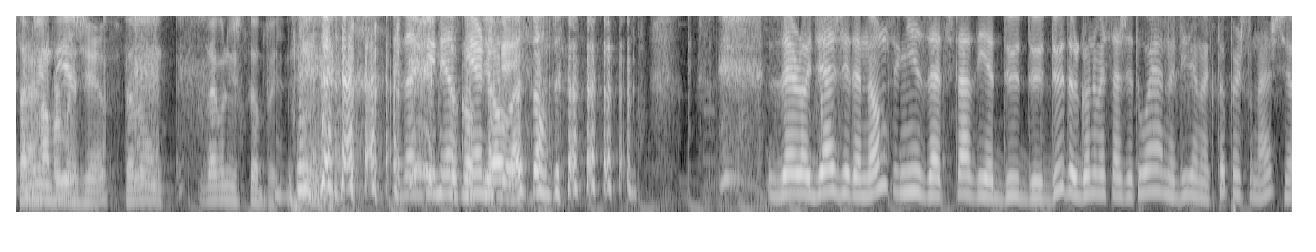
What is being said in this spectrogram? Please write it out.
sa mirë hapur me Se do zakonisht këtë bëj. Edhe ti një herë nuk e sot. 0-6-9-27-12-2 Dërgoni mesazhet tuaja në lidhje me këtë personazh që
